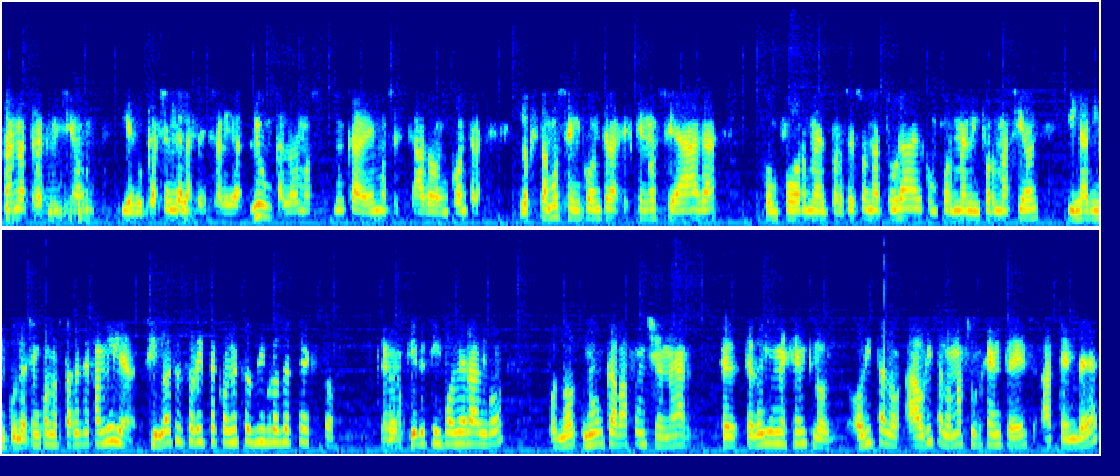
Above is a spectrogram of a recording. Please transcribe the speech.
sana transmisión y educación de la sexualidad. Nunca lo hemos, nunca hemos estado en contra. Lo que estamos en contra es que no se haga conforme al proceso natural, conforme a la información y la vinculación con los padres de familia. Si lo haces ahorita con estos libros de texto, pero quieres imponer algo, pues no, nunca va a funcionar. Te, te doy un ejemplo. Ahorita lo, ahorita lo más urgente es atender,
